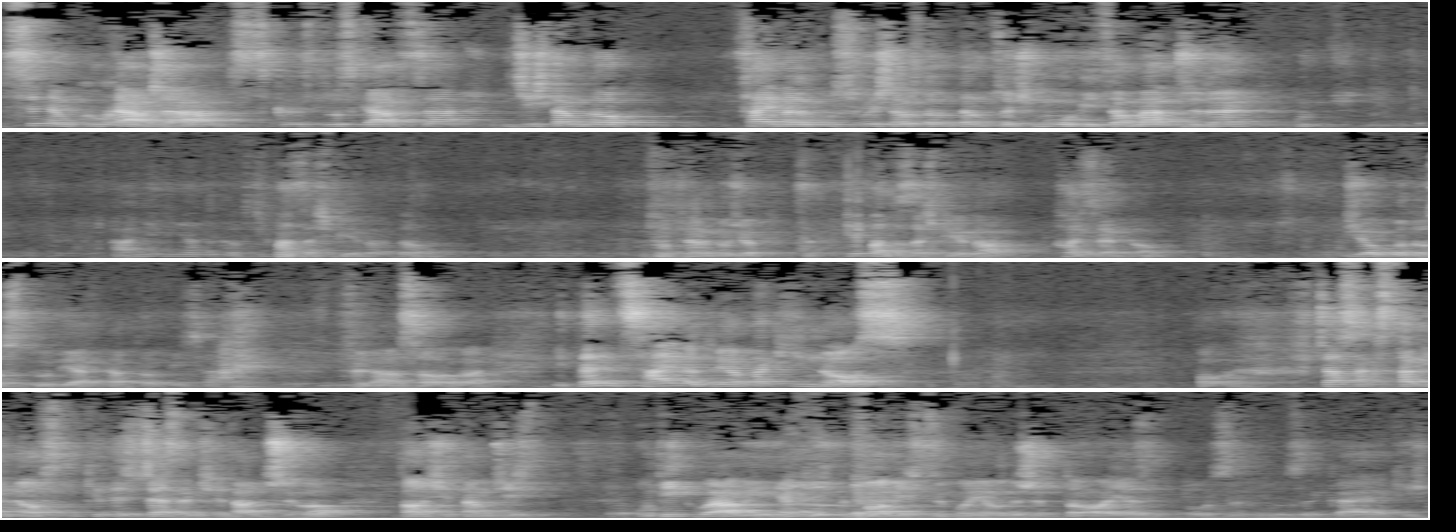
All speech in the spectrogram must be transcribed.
synem kucharza z, Truskawca. Gdzieś tam go Simon usłyszał, że tam coś mówi, co ma przy... A nie Kwiatkowski, pan zaśpiewa, no. To Fortepian go wziął, nie pan to zaśpiewa, chodź ze mną. Wziął go do studia w Katowicach, wylansował. I ten Simon to miał taki nos, po, w czasach stalinowskich, kiedy z jazzem się walczyło, to on się tam gdzieś uwikłał jakąś wypowiedź próbuje że to jest muzyka jakichś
